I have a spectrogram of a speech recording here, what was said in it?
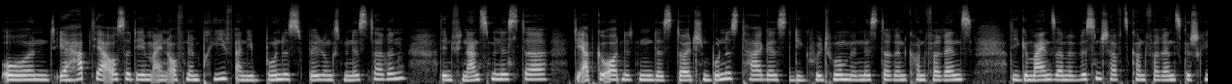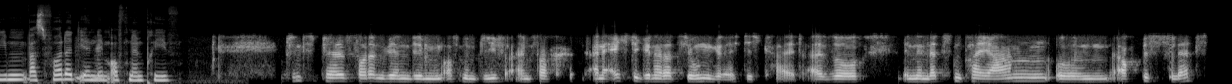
Und ihr habt ja außerdem einen offenen Brief an die Bundesbildungsministerin, den Finanzminister, die Abgeordneten des Deutschen Bundestages, die Kulturministerin Konferenz, die gemeinsame Wissenschaftskonferenz geschrieben. Was fordert ihr in dem offenen Brief? Prinzipiell fordern wir in dem offenen Brief einfach eine echte Generationengerechtigkeit. Also in den letzten paar Jahren und auch bis zuletzt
